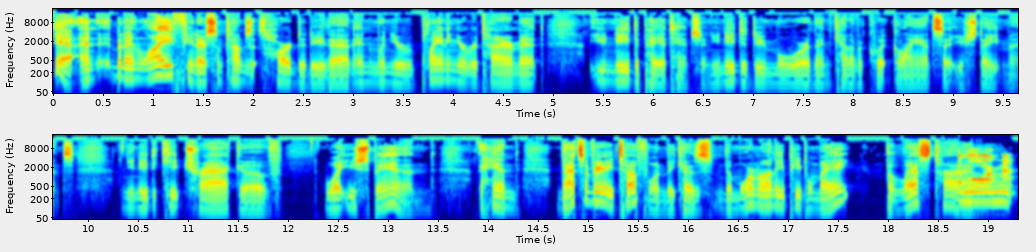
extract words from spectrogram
Yeah, and but in life, you know, sometimes it's hard to do that. And when you're planning your retirement, you need to pay attention. You need to do more than kind of a quick glance at your statements. You need to keep track of what you spend. And that's a very tough one because the more money people make, the less time the more mo-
